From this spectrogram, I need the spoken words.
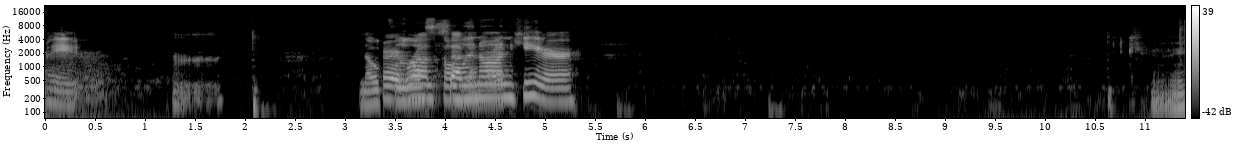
Wait. Hmm. No right, clue we're on what's going seven, on right? here. Okay.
